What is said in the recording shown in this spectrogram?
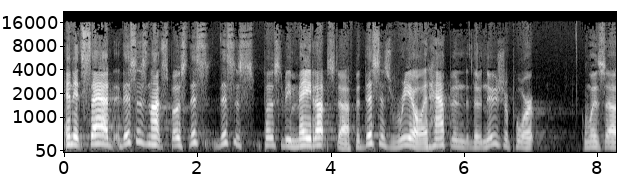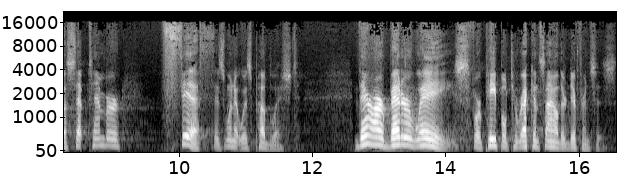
And it's sad. This is not supposed this this is supposed to be made up stuff, but this is real. It happened. The news report was uh, September 5th is when it was published. There are better ways for people to reconcile their differences.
